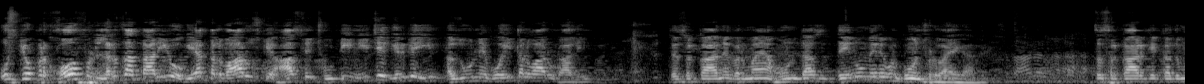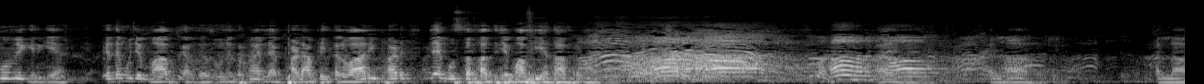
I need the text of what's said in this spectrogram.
اس کے اوپر خوف لرزہ تاری ہو گیا، تلوار اس کے ہاتھ سے چھوٹی، نیچے گر گئی۔ حضور نے وہی تلوار اٹھا لی۔ تو سرکار نے فرمایا ہوں دس، تینوں میرے کو کون چھڑوائے گا؟ تو سرکار کے قدموں میں گر گیا۔ کہتے مجھے معاف کر دے۔ حضور نے فرمایا لے پھڑ اپنی تلوار ہی پھڑ۔ لے مصطفیٰ تجھے معافی عطا فرما۔ سبحان اللہ۔ اللہ اللہ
